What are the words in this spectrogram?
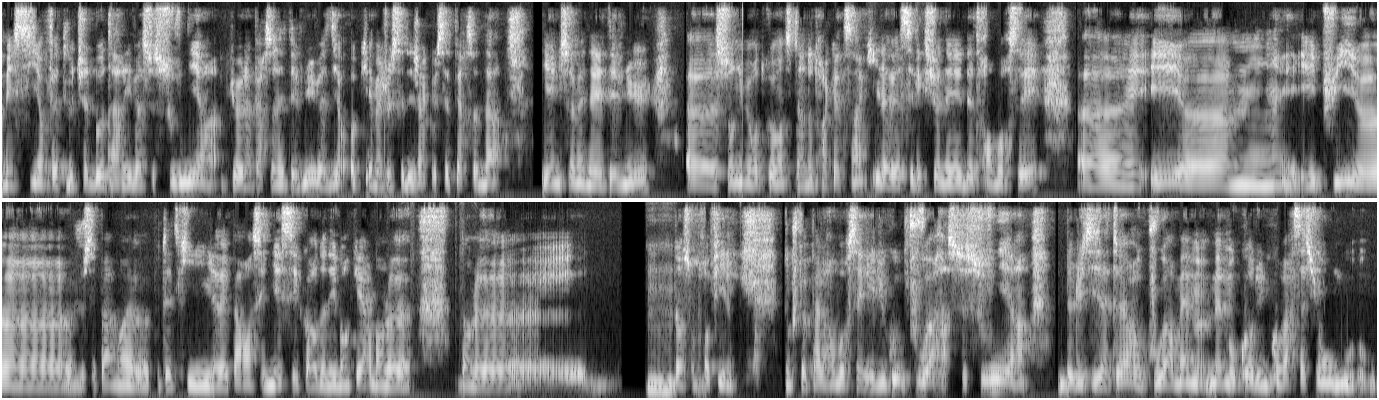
mais si en fait le chatbot arrive à se souvenir que la personne était venue, il va se dire ok bah je sais déjà que cette personne-là, il y a une semaine elle était venue, son numéro de commande c'était un 2 3 4 5, il avait sélectionné d'être remboursé et et puis je sais pas moi peut-être qu'il avait pas renseigné ses coordonnées bancaires dans le dans le mhm. dans son profil. Donc je peux pas le rembourser. Et du coup, pouvoir se souvenir de l'utilisateur ou pouvoir même même au cours d'une conversation ou,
